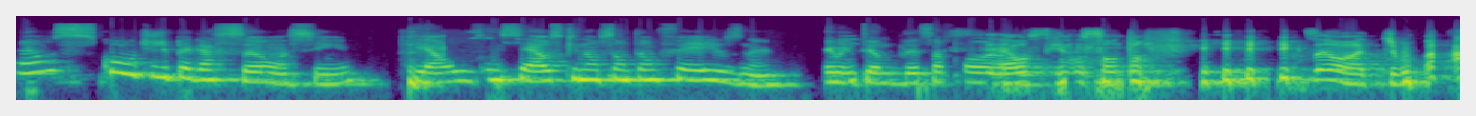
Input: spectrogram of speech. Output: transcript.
É uns coach de pegação, assim, que é os incels que não são tão feios, né? Eu entendo dessa forma. Incels que não são tão feios, é ótimo.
